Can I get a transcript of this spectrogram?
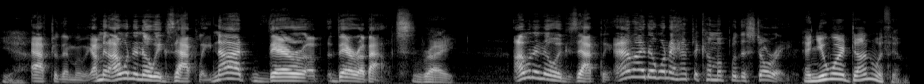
Yeah. after the movie. I mean, I want to know exactly, not there thereabouts. Right. I want to know exactly, and I don't want to have to come up with a story. And you weren't done with him.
